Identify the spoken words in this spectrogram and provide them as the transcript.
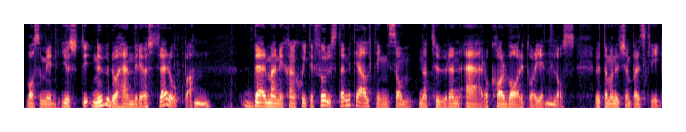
Vad som är just nu då händer i östra Europa mm. Där människan skiter fullständigt i allting som naturen är och har varit och har gett mm. till oss Utan man utkämpar ett krig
